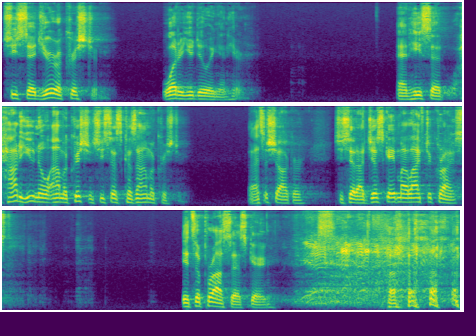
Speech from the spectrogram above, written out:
She said, You're a Christian. What are you doing in here? And he said, How do you know I'm a Christian? She says, Because I'm a Christian. That's a shocker. She said, I just gave my life to Christ. It's a process, gang.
